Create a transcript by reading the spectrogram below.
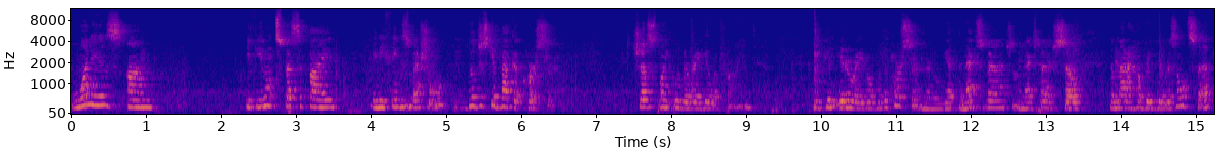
One is, um, if you don't specify anything special, you'll just get back a cursor, just like with a regular find. You can iterate over the cursor, and then it'll get the next batch and the next batch, so no matter how big the result set,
